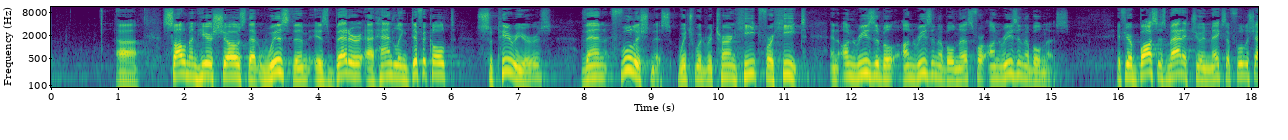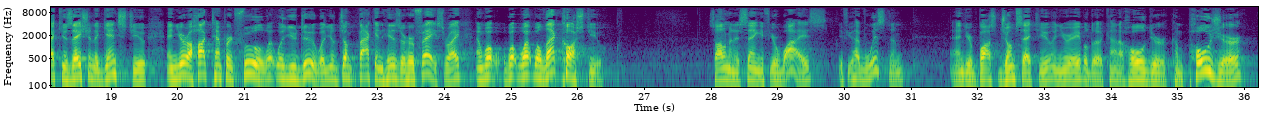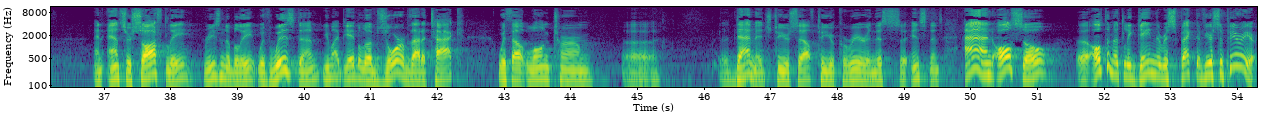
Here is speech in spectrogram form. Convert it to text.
Uh, Solomon here shows that wisdom is better at handling difficult superiors than foolishness, which would return heat for heat and unreasonable, unreasonableness for unreasonableness. If your boss is mad at you and makes a foolish accusation against you and you're a hot tempered fool, what will you do? Well, you'll jump back in his or her face, right? And what, what, what will that cost you? Solomon is saying if you're wise, if you have wisdom, and your boss jumps at you and you're able to kind of hold your composure, and answer softly, reasonably, with wisdom, you might be able to absorb that attack without long-term uh, damage to yourself, to your career in this uh, instance, and also uh, ultimately gain the respect of your superior.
